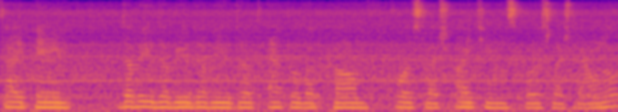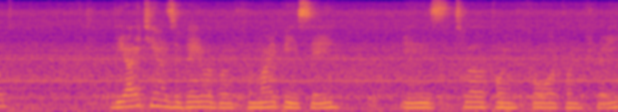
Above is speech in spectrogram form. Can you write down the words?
type in www.apple.com forward slash iTunes forward slash download. The iTunes available for my PC is 12.4.3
